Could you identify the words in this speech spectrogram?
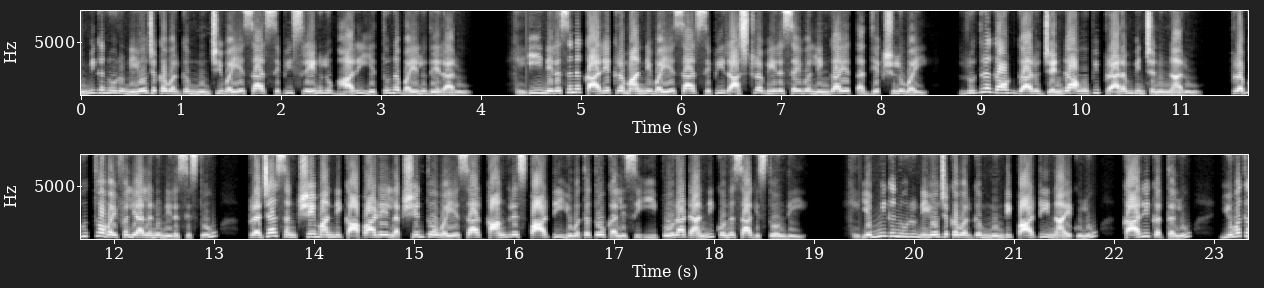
ఎమ్మిగనూరు నియోజకవర్గం నుంచి వైఎస్ఆర్ సిపి శ్రేణులు భారీ ఎత్తున బయలుదేరారు. ఈ నిరసన కార్యక్రమాన్ని వైఎస్ఆర్ సిపి రాష్ట్ర వీరశైవ లింగాయత్ అధ్యక్షులు వై రుద్రగౌడ్ గారు జెండా ఊపి ప్రారంభించనున్నారు. ప్రభుత్వ వైఫల్యాలను నిరసిస్తూ ప్రజా సంక్షేమాన్ని కాపాడే లక్ష్యంతో వైఎస్ఆర్ కాంగ్రెస్ పార్టీ యువతతో కలిసి ఈ పోరాటాన్ని కొనసాగిస్తోంది. ఎమ్మిగనూరు నియోజకవర్గం నుండి పార్టీ నాయకులు కార్యకర్తలు యువత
